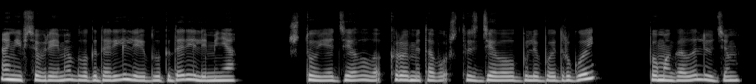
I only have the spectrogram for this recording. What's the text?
Они все время благодарили и благодарили меня. Что я делала, кроме того, что сделал бы любой другой? Помогала людям,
